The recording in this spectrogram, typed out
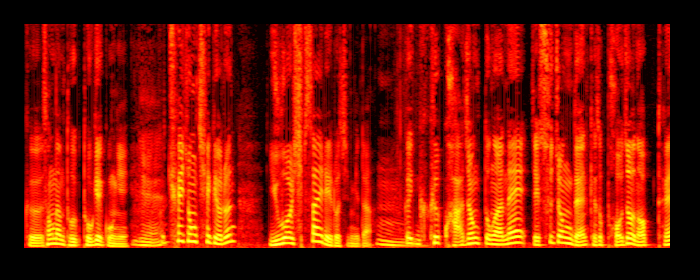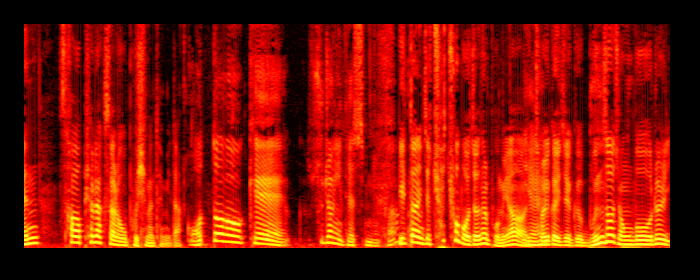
그 성남 도, 계공이 예. 그 최종 체결은 6월 14일에 이루어집니다. 음. 그, 그 과정 동안에 이제 수정된 계속 버전업된 사업 협약서라고 보시면 됩니다. 어떻게 수정이 됐습니까? 일단 이제 최초 버전을 보면 예. 저희가 이제 그 문서 정보를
